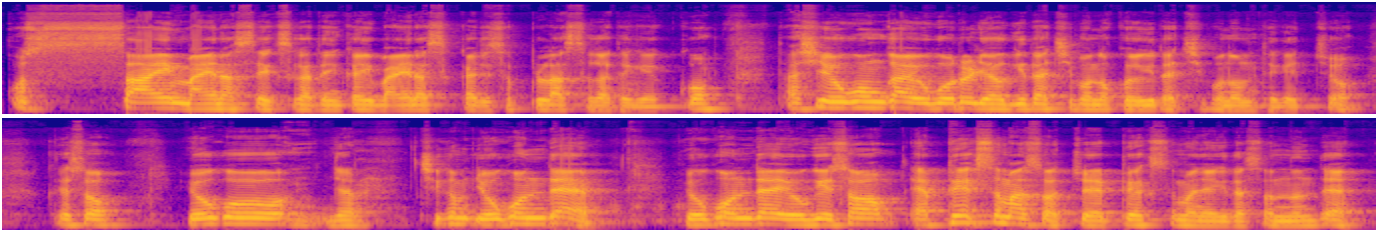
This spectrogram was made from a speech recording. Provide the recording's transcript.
코 사인 마이너스 x가 되니까 이 마이너스까지서 플러스가 되겠고 다시 요건가 요거를 여기다 집어넣고 여기다 집어넣으면 되겠죠. 그래서 요거 이제 지금 요건데 요건데 여기서 fx만 썼죠. fx만 여기다 썼는데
